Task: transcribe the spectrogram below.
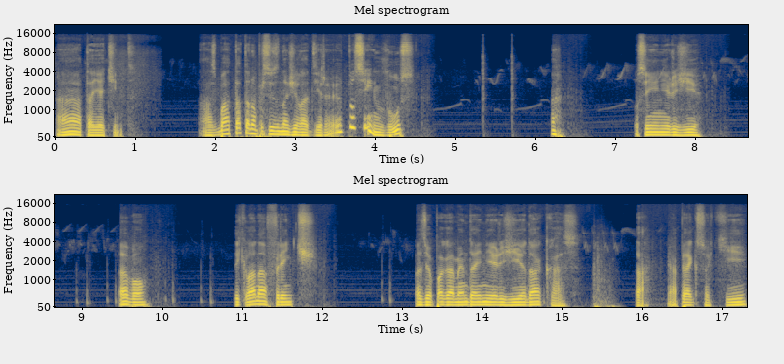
Ah, tá aí a tinta. As batatas não precisam na geladeira. Eu tô sem luz. Ah, Tô sem energia. Tá bom. Tem que ir lá na frente. Fazer o pagamento da energia da casa. Tá, já pega isso aqui.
